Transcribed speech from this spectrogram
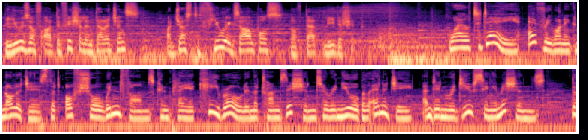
the use of artificial intelligence are just a few examples of that leadership. While today everyone acknowledges that offshore wind farms can play a key role in the transition to renewable energy and in reducing emissions, the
